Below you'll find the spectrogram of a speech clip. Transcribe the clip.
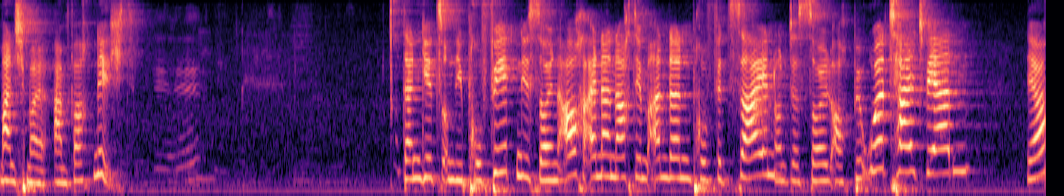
manchmal einfach nicht. Dann geht es um die Propheten, die sollen auch einer nach dem anderen prophezeien und das soll auch beurteilt werden. Ja?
